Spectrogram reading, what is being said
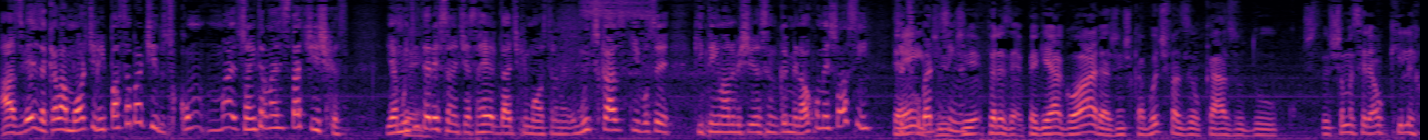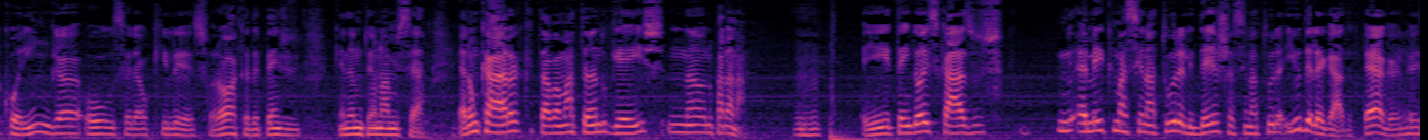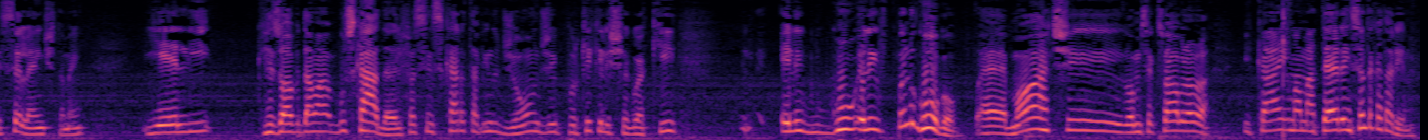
Às vezes aquela morte ali passa batido, só, como- mas só entra nas estatísticas. E é muito Sim. interessante essa realidade que mostra, né? Muitos casos que você que tem lá na investigação criminal começou assim. Ser descoberto de- assim, né? de- Por exemplo, peguei agora, a gente acabou de fazer o caso do. Chama serial killer Coringa ou serial killer Soroca, depende, de- que ainda não tem o nome certo. Era um cara que estava matando gays no, no Paraná. Uhum. E tem dois casos, é meio que uma assinatura, ele deixa a assinatura e o delegado pega, ele é excelente também. E ele resolve dar uma buscada. Ele fala assim: esse cara tá vindo de onde? Por que, que ele chegou aqui? Ele, ele põe no Google: é, morte, homossexual, blá blá blá. E cai uma matéria em Santa Catarina.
